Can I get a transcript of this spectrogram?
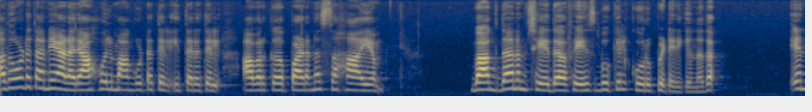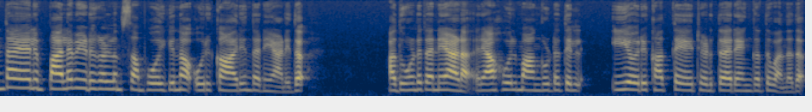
അതുകൊണ്ട് തന്നെയാണ് രാഹുൽ മാങ്കൂട്ടത്തിൽ ഇത്തരത്തിൽ അവർക്ക് പഠന സഹായം വാഗ്ദാനം ചെയ്ത് ഫേസ്ബുക്കിൽ കുറിപ്പിട്ടിരിക്കുന്നത്. എന്തായാലും പല വീടുകളിലും സംഭവിക്കുന്ന ഒരു കാര്യം തന്നെയാണിത്. അതുകൊണ്ട് തന്നെയാണ് രാഹുൽ മാങ്കൂട്ടത്തിൽ ഈ ഒരു കത്ത് ഏറ്റെടുത്ത് രംഗത്ത് വന്നത്.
